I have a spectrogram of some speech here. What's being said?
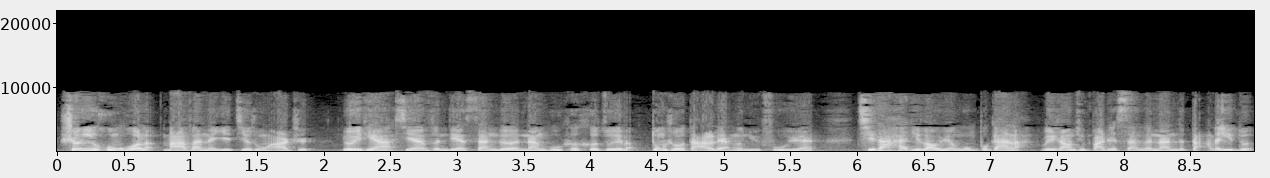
生意红火了，麻烦呢也接踵而至。有一天啊，西安分店三个男顾客喝醉了，动手打了两个女服务员。其他海底捞员工不干了，围上去把这三个男的打了一顿。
